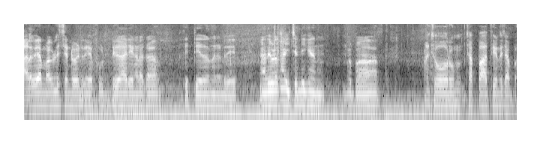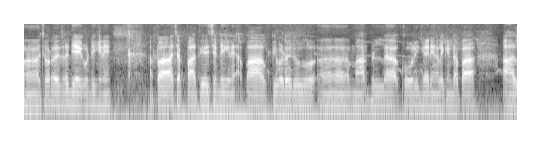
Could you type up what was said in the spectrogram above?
ആളത് നമ്മളെ വിളിച്ചിട്ടുണ്ട് ഫുഡ് കാര്യങ്ങളൊക്കെ സെറ്റ് ചെയ്ത് തന്നിട്ടുണ്ട് ഇവിടെ കഴിച്ചിട്ടിരിക്കുകയാണ് അപ്പോൾ ചോറും ചപ്പാത്തി ഉണ്ട്. ചോറ് റെഡി ആയിക്കൊണ്ടിരിക്കണേ. അപ്പോൾ ചപ്പാത്തി കഴിച്ചിട്ടുണ്ടെങ്കിൽ അപ്പോൾ ആൾക്ക് ഇവിടെ ഒരു മാർബിളിലെ കോറിയും കാര്യങ്ങളൊക്കെ ഉണ്ട്. അപ്പോൾ ആൾ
